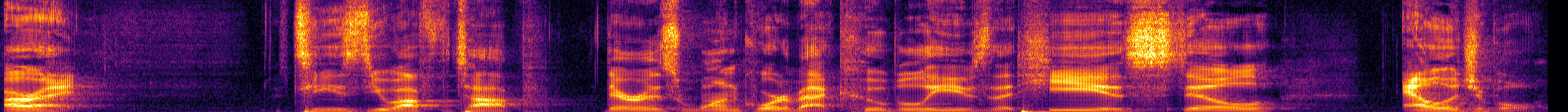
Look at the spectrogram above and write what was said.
All right. Teased you off the top. There is one quarterback who believes that he is still eligible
